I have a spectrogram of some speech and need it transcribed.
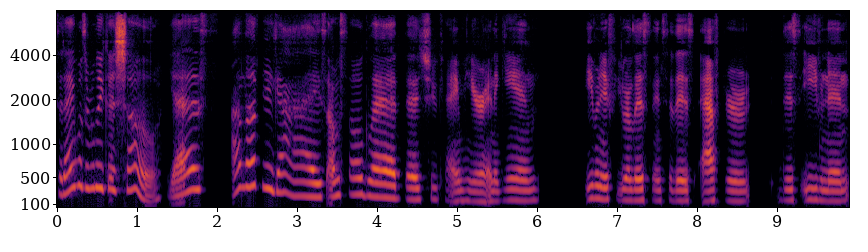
today was a really good show. Yes, I love you guys. I'm so glad that you came here. And again, even if you're listening to this after this evening,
